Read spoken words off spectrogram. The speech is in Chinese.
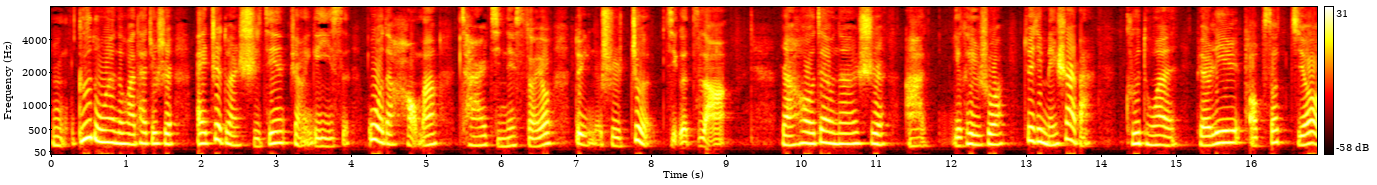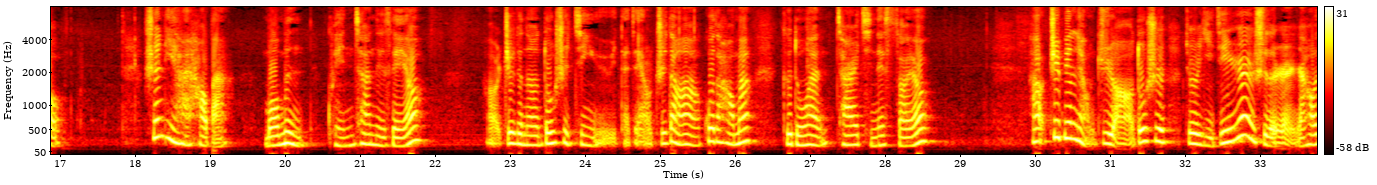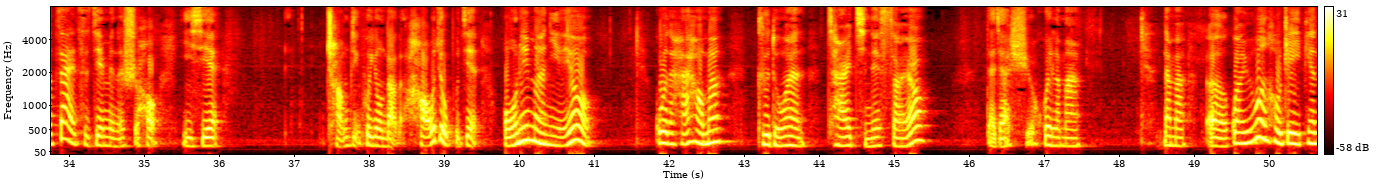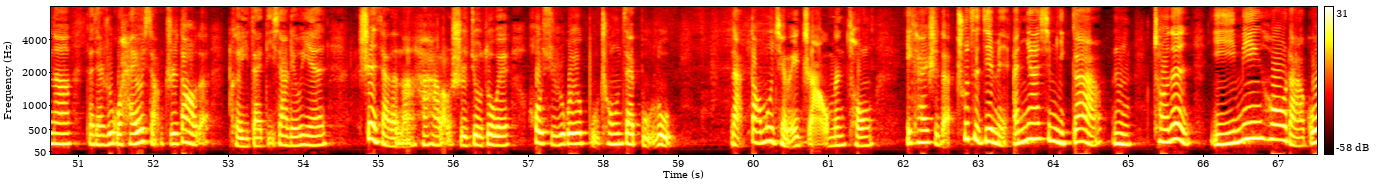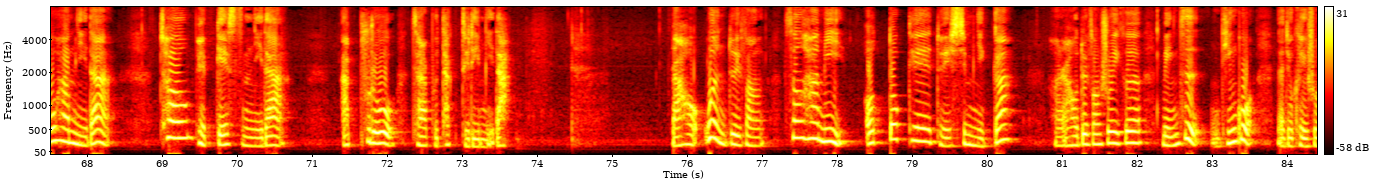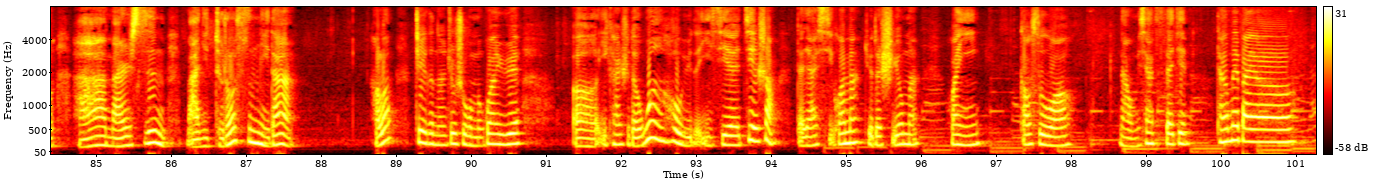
嗯，그동안的话，它就是哎这段时间这样一个意思。过得好吗？잘 지냈어요？ 对应的是这几个字啊， 然后再有呢是啊，也可以说最近没事儿吧？그동안별일없었지 요？ 身体还好吧？몸은괜찮으세 요？ 好，这个呢都是敬语，大家要知道啊。过得好吗？그동안잘지냈어 요？ 好，这边两句啊，都是就是已经认识的人，然后再次见面的时候一些场景会用到的。好久不见， 오랜만이 요， 过得还好吗？그동안잘지냈어 요？ 大家学会了吗？那么，呃，关于问候这一篇呢，大家如果还有想知道的，可以在底下留言。剩下的呢，哈哈老师就作为后续如果有补充再补录。那到目前为止啊，我们从一开始的初次见面，안녕하십니 까？ 嗯，저는이민호라고합니 다。 처음뵙겠습니 다。 앞으로잘부탁드립니 다。 然后问对方，성함이어떻게되십니 까？ 啊，然后对方说一个名字，你听过，那就可以说啊，말씀많이들었습니 다。 好了，这个呢就是我们关于，呃一开始的问候语的一些介绍，大家喜欢吗？觉得实用吗？欢迎告诉我哦。 那我们下次再见，拜拜哟。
